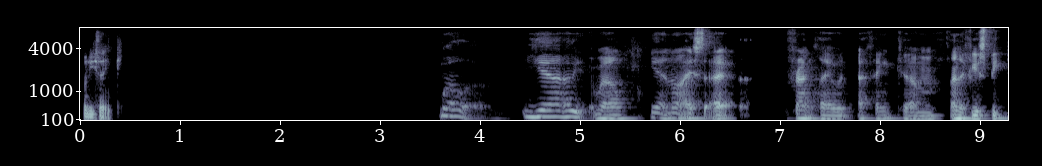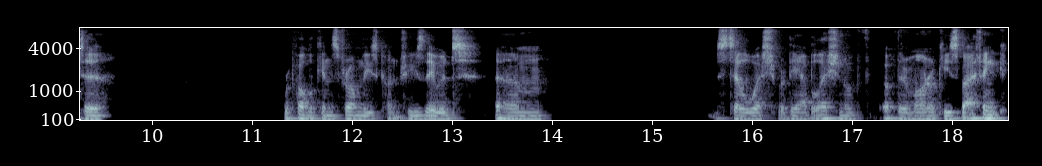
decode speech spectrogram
What do you think? well, yeah, well, yeah. No, I, I- frankly, I would. I think, um, and if you speak to Republicans from these countries, they would um, still wish for the abolition of of their monarchies. But I think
